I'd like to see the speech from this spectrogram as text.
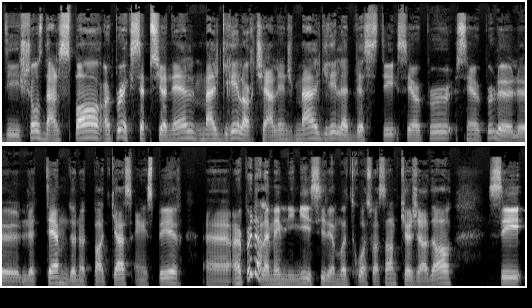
des choses dans le sport un peu exceptionnelles malgré leur challenge, malgré l'adversité. C'est un peu, c'est un peu le, thème de notre podcast Inspire, euh, un peu dans la même lignée ici, le mode 360 que j'adore. C'est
